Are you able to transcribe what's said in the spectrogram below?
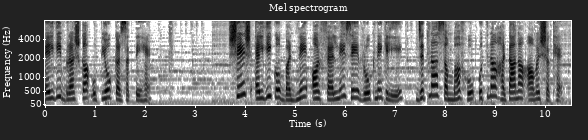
एलगी ब्रश का उपयोग कर सकते हैं। शेष एलगी को बढ़ने और फैलने से रोकने के लिए जितना संभव हो उतना हटाना आवश्यक है।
